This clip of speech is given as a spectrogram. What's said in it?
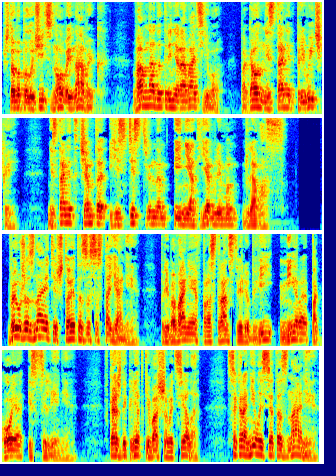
Чтобы получить новый навык – вам надо тренировать его, пока он не станет привычкой, не станет чем-то естественным и неотъемлемым для вас. Вы уже знаете, что это за состояние, пребывание в пространстве любви, мира, покоя, исцеления. В каждой клетке вашего тела сохранилось это знание,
